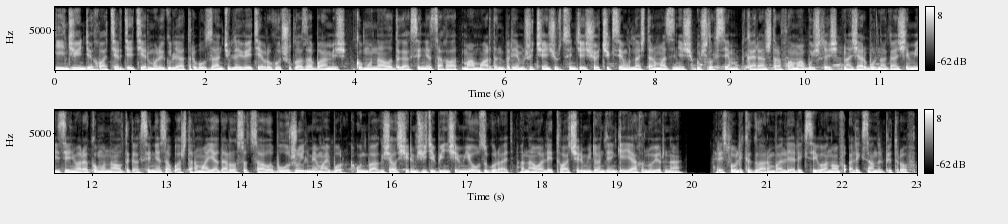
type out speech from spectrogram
Инженде хватерде терморегулятор булзан тюлеве теврухут шутлаза бамиш. Коммуналы дагаксене сахалатма мардын бірем жичен шурцинде счетчиксем вурнаштарма зенеші бушлықсем. Кайран штрафлама бушлеш. Нажар бурнаган шемезен вара коммуналы дагаксене саплаштарма ядарлы социалы булужу илме майбур. Унбагышал ширим жити бинчем еузугурать. Анавали 2 миллион деньги яхын уйырна. Республика Гларамвали Алексей Иванов, Александр Петров.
